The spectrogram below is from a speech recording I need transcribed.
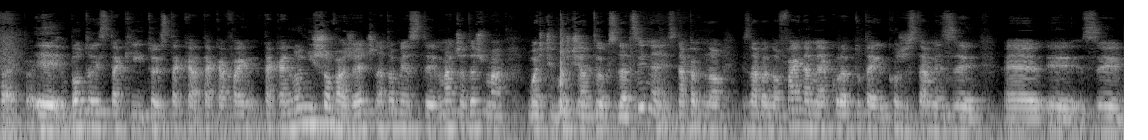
Tak, tak. Y, bo to jest, taki, to jest taka, taka, fajna, taka no niszowa rzecz, natomiast matcha też ma właściwości antyoksydacyjne, jest na pewno, jest na pewno fajna. My akurat tutaj korzystamy z, e, z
